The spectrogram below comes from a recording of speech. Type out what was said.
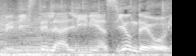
Pediste la alineación de hoy.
